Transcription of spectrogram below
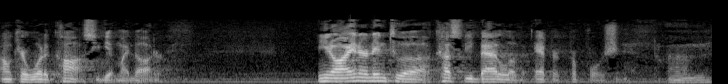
I don't care what it costs. You get my daughter. You know, I entered into a custody battle of epic proportion. Um,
